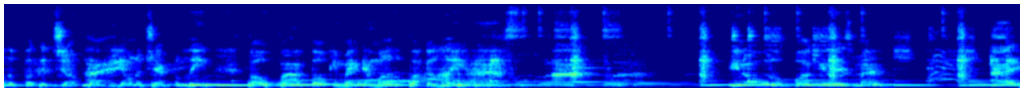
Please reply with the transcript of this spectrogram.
motherfucker jump like he on a trampoline. Four five bulky, make that motherfucker lean. Huh? You know who the fuck it is, man? Hey,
